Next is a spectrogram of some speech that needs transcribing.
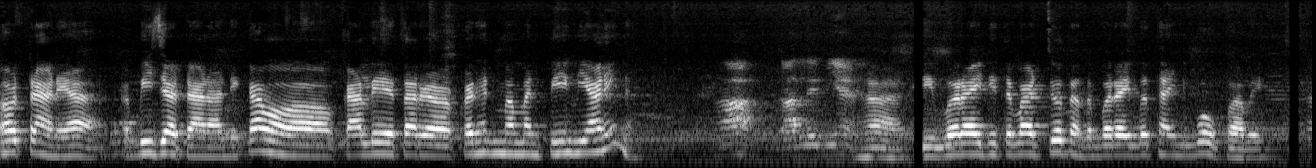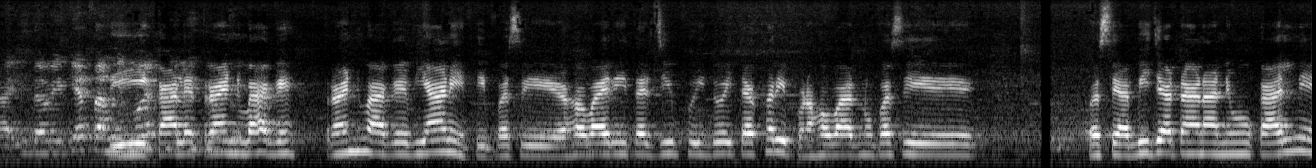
અટાણે હા. બીજા ટાણાની. કામ કાલે તારે કરહેન મામાને પીહ વ્યાણી ને? હા એ એ બરાઈની તો વાટ જોતા ને તો બરાઈ બથાઈની બહુ ભાવે. ઈ કાલે ત્રણ વાગે ત્રણ વાગે વ્યાણી હતી. પછી હવારી તો જીફુઈ દોઈતા ખરી પણ હવારનું પછી પછી આ બીજા ટાણાની હું કાલ ને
